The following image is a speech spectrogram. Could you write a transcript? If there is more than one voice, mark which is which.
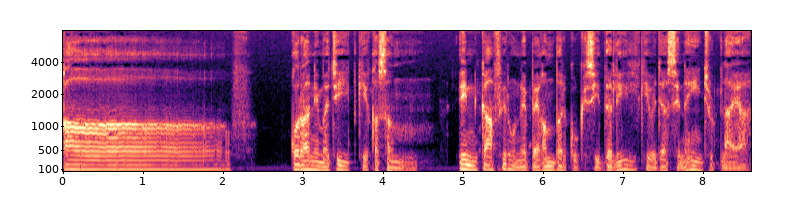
Speaker 1: قاف قرآن مجید کی قسم، ان کافروں نے پیغمبر کو کسی دلیل کی وجہ سے نہیں جھٹلایا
